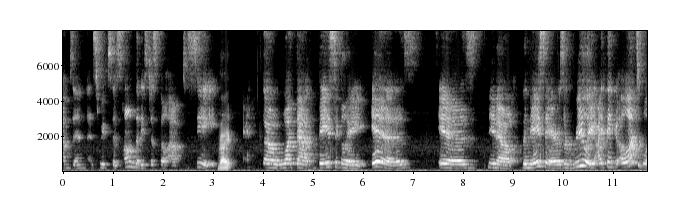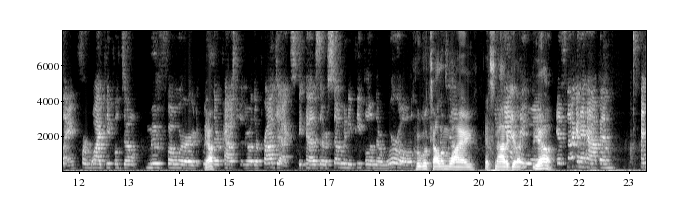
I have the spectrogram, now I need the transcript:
comes in and sweeps his home that he's just built out to sea. Right. So what that basically is is you know the naysayers are really I think a lot to blame for why people don't move forward with yeah. their passion or their projects because there are so many people in their world who will tell them why it's not a good idea. Yeah, it's not going to happen. And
